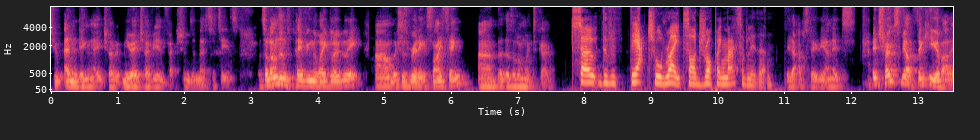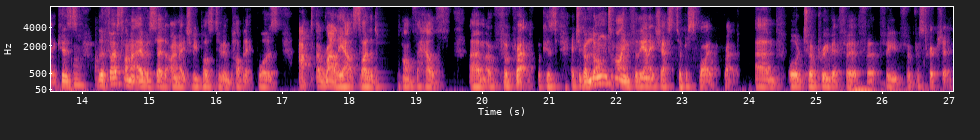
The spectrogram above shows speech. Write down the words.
to ending HIV, new HIV infections in their cities. And so London's paving the way globally, um, which is really exciting, um, but there's a long way to go. So the the actual rates are dropping massively then. Yeah, absolutely, and it's it chokes me up thinking about it because mm. the first time I ever said I'm HIV positive in public was at a rally outside the Department for Health um, for PrEP because it took a long time for the NHS to prescribe PrEP. Um, or to approve it for, for, for, for, prescription.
